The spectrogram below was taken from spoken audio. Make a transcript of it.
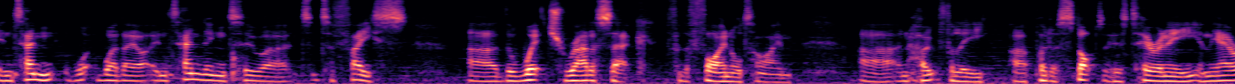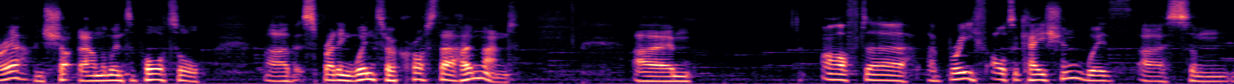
intend where they are intending to uh, to, to face uh, the witch Radosek for the final time, uh, and hopefully uh, put a stop to his tyranny in the area and shut down the winter portal uh, that's spreading winter across their homeland. Um, after a brief altercation with some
